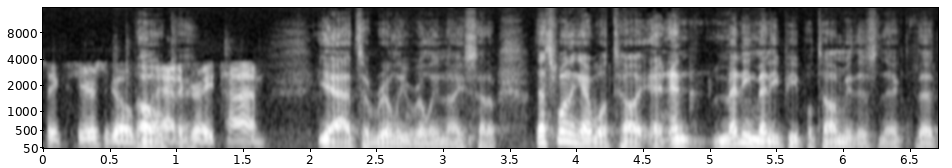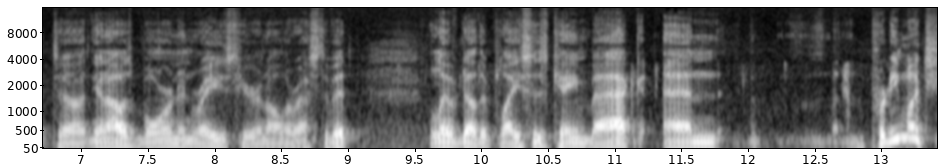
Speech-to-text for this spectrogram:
six years ago. But Oh, I had a great time. Yeah, it's a really, really nice setup. That's one thing I will tell you, and, and many, many people tell me this, Nick, that uh, you know I was born and raised here and all the rest of it, lived other places, came back, and pretty much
